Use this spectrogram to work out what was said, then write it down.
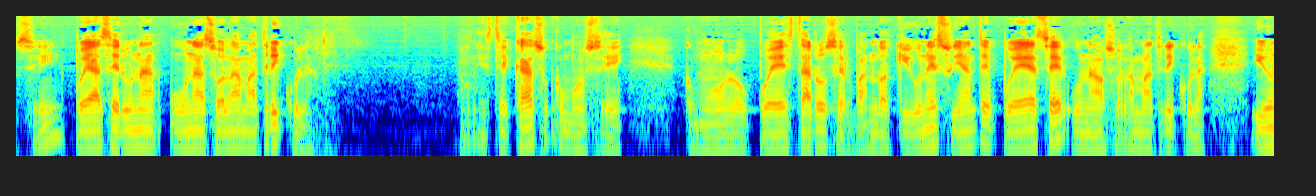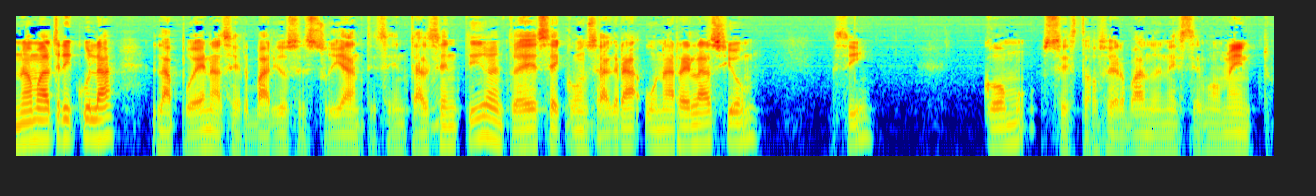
¿sí? puede hacer una, una sola matrícula. En este caso, como se como lo puede estar observando aquí, un estudiante puede hacer una sola matrícula y una matrícula la pueden hacer varios estudiantes. En tal sentido, entonces se consagra una relación, ¿sí? Como se está observando en este momento.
